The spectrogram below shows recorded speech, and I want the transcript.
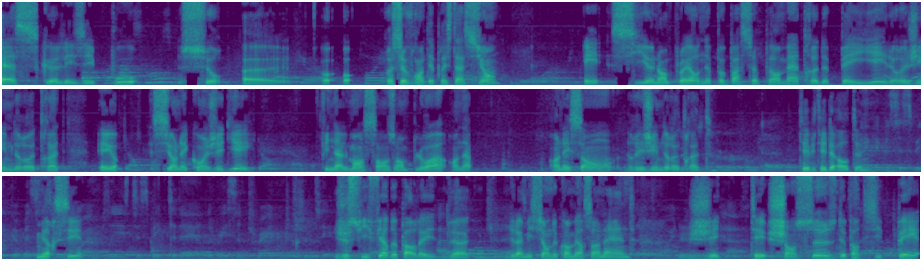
Est-ce que les époux euh, recevront des prestations? Et si un employeur ne peut pas se permettre de payer le régime de retraite et si on est congédié, finalement, sans emploi, on, a, on est sans régime de retraite. Député de Alton. Merci. Je suis fier de parler de la, de la mission de commerce en Inde. J'ai été chanceuse de participer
